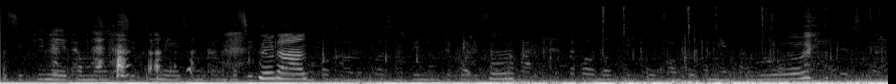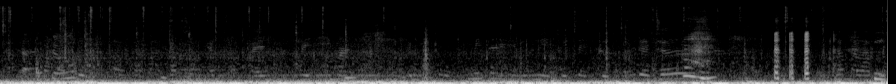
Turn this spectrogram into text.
ประสิทธิเมธรรมังประสิทธิเมสังฆังประสิทธิดูทางพ่อขาวหลวงพ่อสามพี่น้องเจ้าพ่อดิสระบาเจ้าพ่อเมืองจีนภูของภูเขมรฝั่งนู้นเป็นสุวรรณภูมิเข้าบ้านเข้าซอยกันต่อไปไปดีมันเป็นวัตถุถ้าไม่ใช่เห็นมันนี่ถือเด็กถือไว้เด้อเจ้อแล้วมารับอีก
